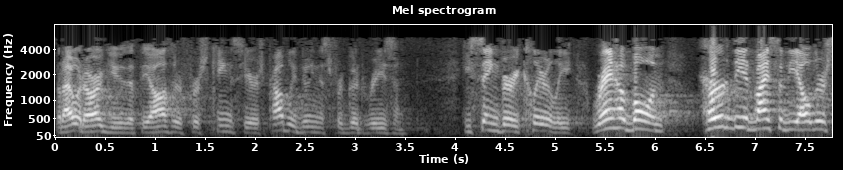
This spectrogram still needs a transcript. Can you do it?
But I would argue that the author of 1 Kings here is probably doing this for good reason. He's saying very clearly, Rehoboam heard the advice of the elders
